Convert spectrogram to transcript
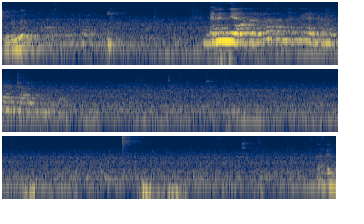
ഇതിന്ന് സമയത്ത് എടുക്കുന്നുണ്ടായിരുന്നു ആൾ കൂടിപ്പോയി. അത് കൂടി പോയില്ലെങ്കിൽ ചോറെടുത്താ എന്താ ഉം. ഉം? ഇന്നലെ ഞാൻ അത്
